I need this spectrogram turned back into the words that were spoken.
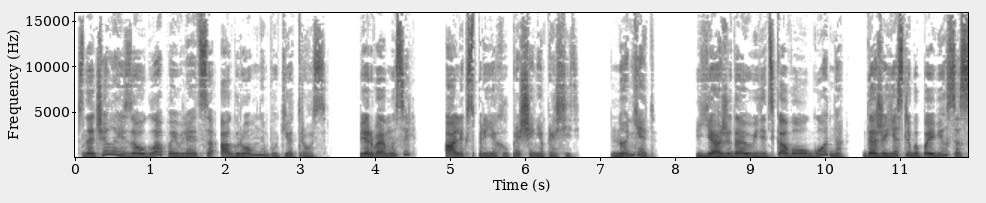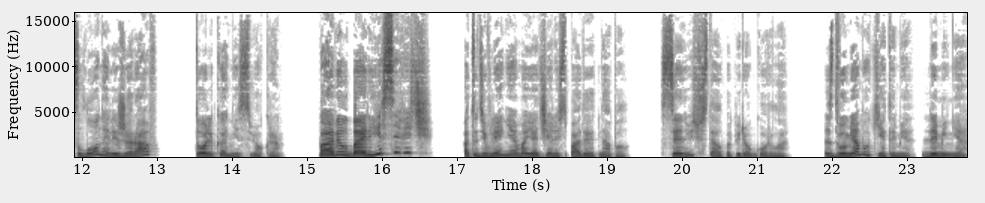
Сначала из-за угла появляется огромный букет роз. Первая мысль — Алекс приехал прощения просить. Но нет. Я ожидаю увидеть кого угодно, даже если бы появился слон или жираф, только не свекра. «Павел Борисович?» От удивления моя челюсть падает на пол. Сэндвич встал поперек горла. С двумя букетами для меня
